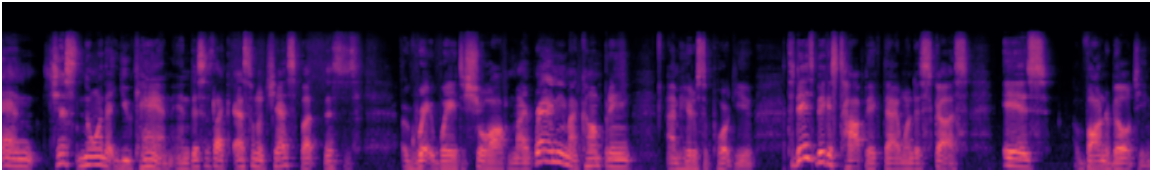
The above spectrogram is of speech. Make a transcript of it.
and just knowing that you can. And this is like S on the chest, but this is a great way to show off my branding, my company. I'm here to support you. Today's biggest topic that I want to discuss is vulnerability.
